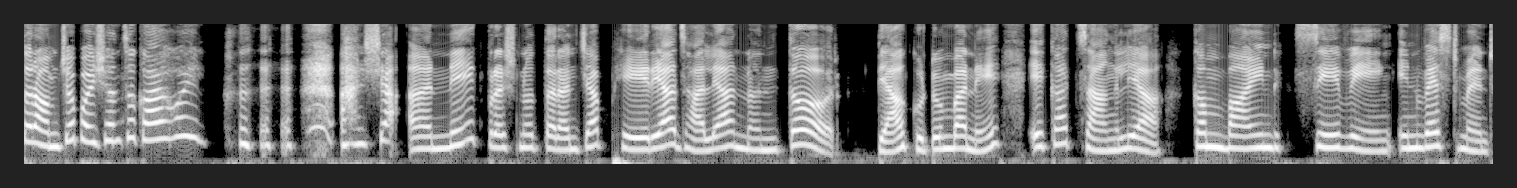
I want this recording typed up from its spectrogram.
तर आमच्या पैशांचं काय होईल? अशा अनेक प्रश्नोत्तरांच्या फेऱ्या झाल्यानंतर त्या कुटुंबाने एका चांगल्या कंबाईंड सेव्हिंग इन्व्हेस्टमेंट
